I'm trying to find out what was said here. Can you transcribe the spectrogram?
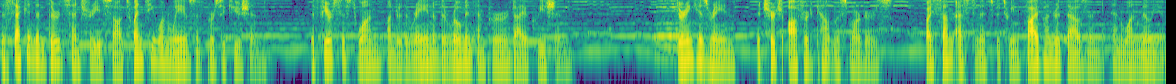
The second and third centuries saw 21 waves of persecution, the fiercest one under the reign of the Roman Emperor Diocletian. During his reign, the Church offered countless martyrs, by some estimates between 500,000 and 1 million.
